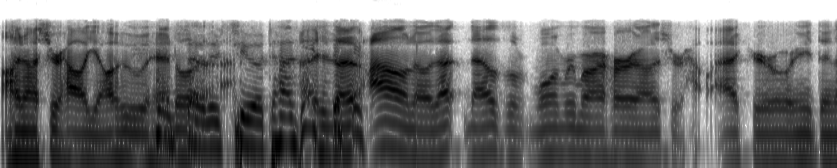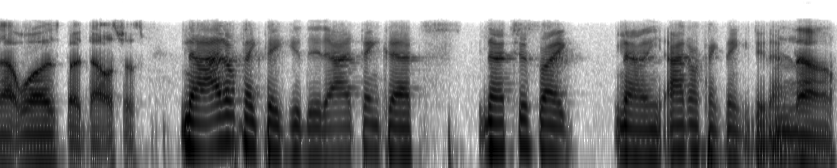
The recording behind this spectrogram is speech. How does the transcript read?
I'm not sure how Yahoo would handle so it. there's two Ohtanis. Is that- I don't know. That that was the one rumor I heard. I'm not sure how accurate or anything that was, but that was just no, I don't think they could do that. I think that's that's just like no, I don't think they could do that. no.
